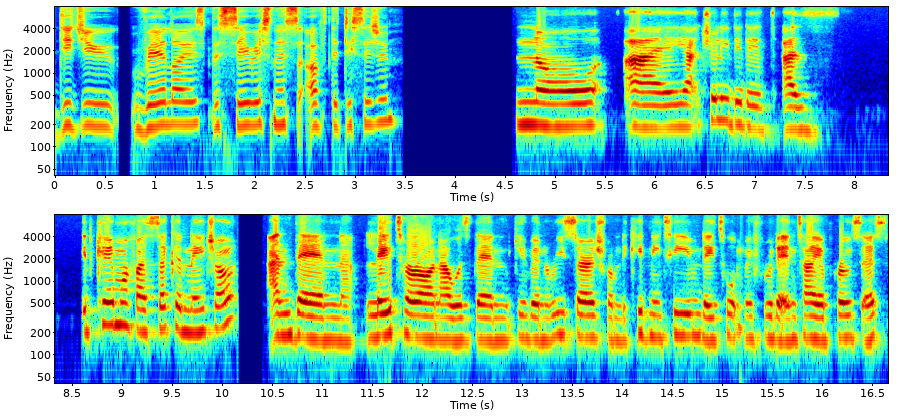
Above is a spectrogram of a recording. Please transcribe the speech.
did you realize the seriousness of the decision? No, I actually did it as it came off as second nature. And then later on, I was then given research from the kidney team. They taught me through the entire process.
